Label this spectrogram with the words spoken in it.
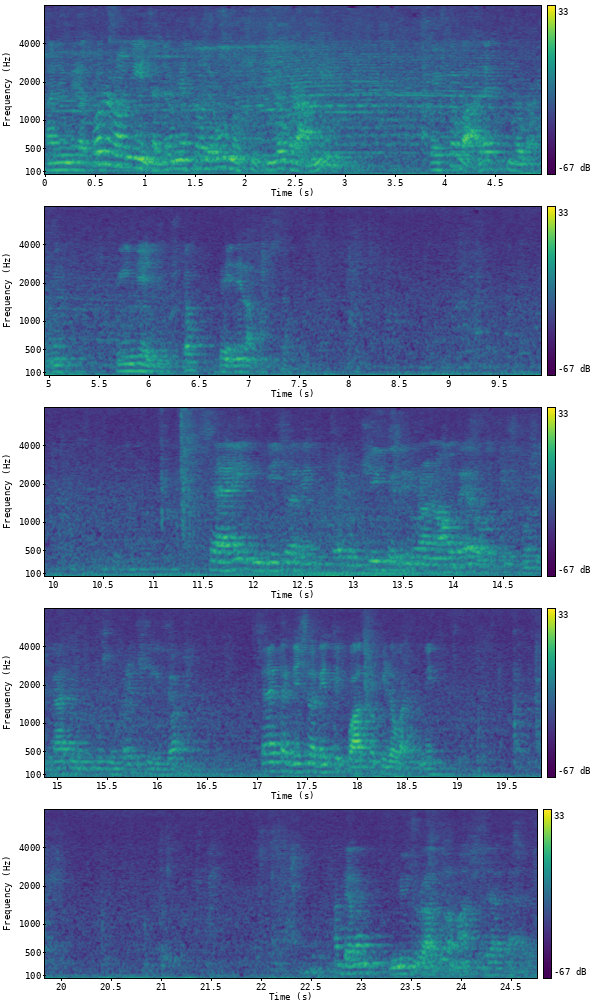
al numeratore non ho niente, al denominatore 1 c kg, questo vale kg, quindi è giusto, bene la massa. 6 in 10 alla 23 con 5,9 rotti, se fosse il carico più preciso, 6 per 10 alla 24 kg. abbiamo misurato la massa della Terra.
